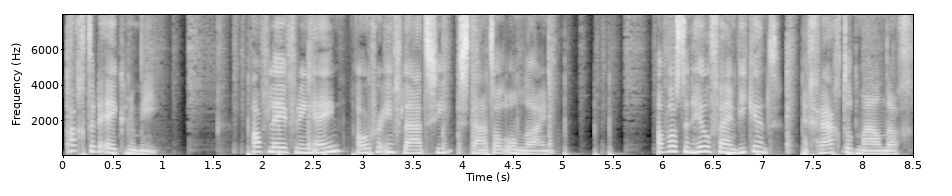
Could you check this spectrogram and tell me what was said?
achter de economie. Aflevering 1 over inflatie staat al online. Alvast een heel fijn weekend en graag tot maandag.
